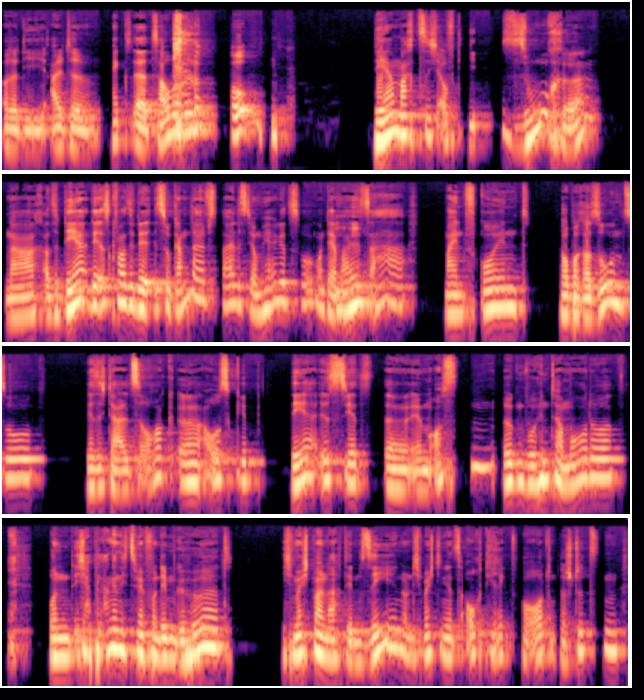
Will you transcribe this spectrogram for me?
oder die alte Hex, äh, Zauberin, Oh, der macht sich auf die Suche nach, also der, der ist quasi, der ist so Gandalf-Style, ist der umhergezogen und der Mhm. weiß, ah, mein Freund, Zauberer so und so, der sich da als Ork äh, ausgibt, der ist jetzt äh, im Osten, irgendwo hinter Mordor und ich habe lange nichts mehr von dem gehört. Ich möchte mal nach dem sehen und ich möchte ihn jetzt auch direkt vor Ort unterstützen,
